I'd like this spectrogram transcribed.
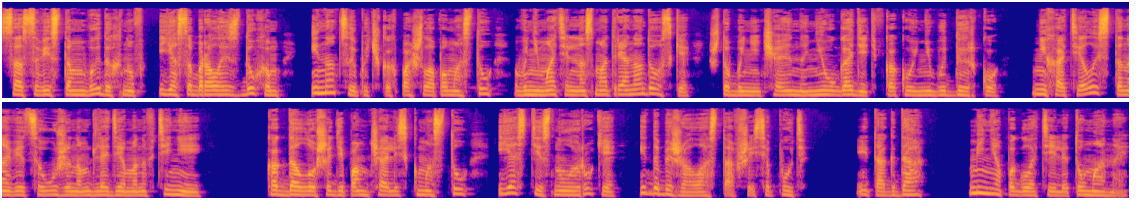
Со свистом выдохнув, я собралась с духом и на цыпочках пошла по мосту, внимательно смотря на доски, чтобы нечаянно не угодить в какую-нибудь дырку. Не хотелось становиться ужином для демонов теней. Когда лошади помчались к мосту, я стиснула руки и добежала оставшийся путь. И тогда меня поглотили туманы.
